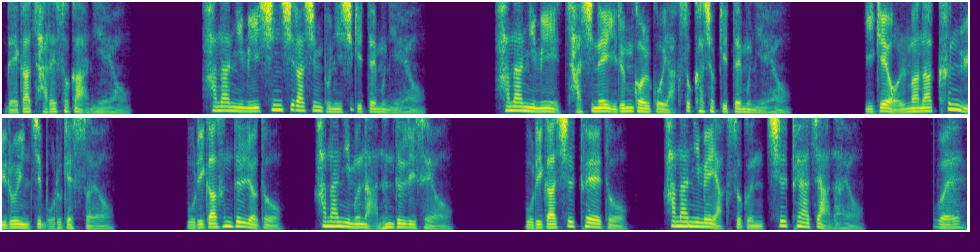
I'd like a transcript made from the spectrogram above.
내가 잘해서가 아니에요. 하나님이 신실하신 분이시기 때문이에요. 하나님이 자신의 이름 걸고 약속하셨기 때문이에요. 이게 얼마나 큰 위로인지 모르겠어요. 우리가 흔들려도 하나님은 안 흔들리세요. 우리가 실패해도 하나님의 약속은 실패하지 않아요. 왜?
